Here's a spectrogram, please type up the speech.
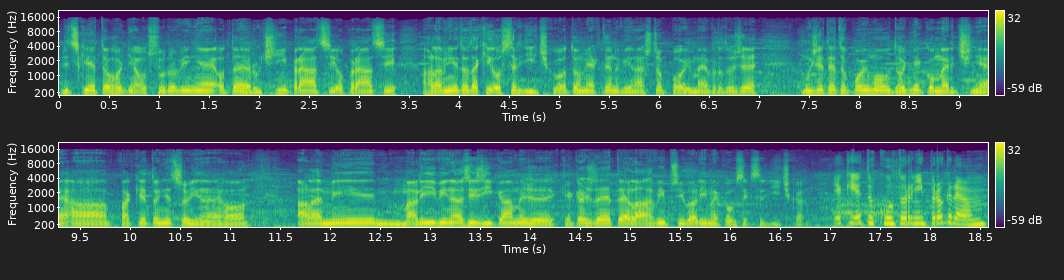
vždycky je to hodně o surovině, o té ruční práci, o práci a hlavně je to taky o srdíčku, o tom, jak ten vinař to pojme, protože můžete to pojmout hodně komerčně a pak je to něco jiného ale my malí vinaři říkáme, že ke každé té láhvi přibalíme kousek srdíčka. Jaký je to kulturní program?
